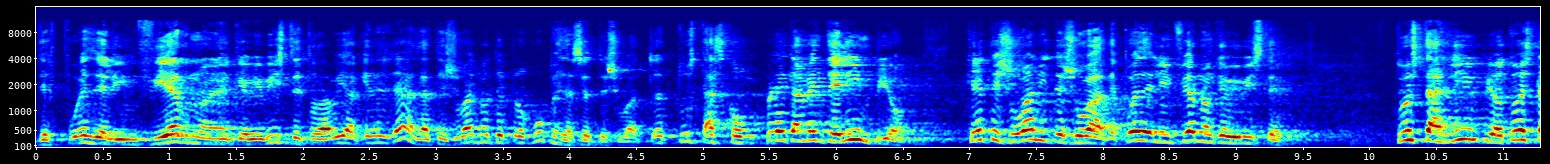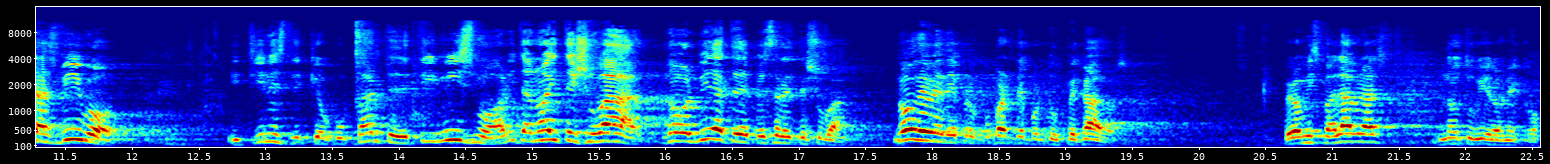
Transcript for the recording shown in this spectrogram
después del infierno en el que viviste todavía, ¿quieres ya? La teshuvah, no te preocupes de hacer teshuvah. Tú, estás completamente limpio. ¿Qué teshuvah ni teshuvah? Después del infierno en que viviste. Tú estás limpio, tú estás vivo. Y tienes que ocuparte de ti mismo. Ahorita no hay teshuvah. No, olvídate de pensar en teshuvah. No debes de preocuparte por tus pecados. Pero mis palabras no tuvieron eco.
